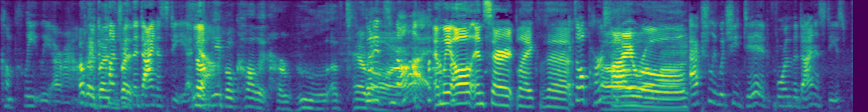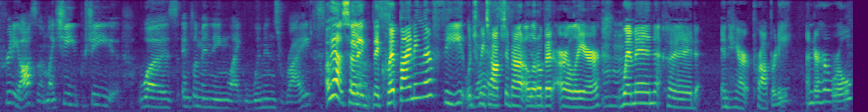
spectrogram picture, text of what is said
completely around. Okay, or the but- country, but- the dynasty. I Some Yeah. people call it her rule of terror. But it's not. And we all insert like the It's all personal. eye Oh, roll. Actually, what she did for the dynasty is pretty awesome. Like she she was implementing like women's rights. Oh yeah, so they, they quit binding their feet, which we talked about a little bit earlier. Mm-hmm. Women could inherit property. under her rule.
